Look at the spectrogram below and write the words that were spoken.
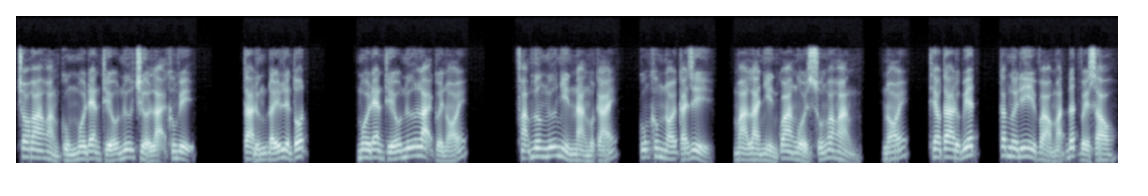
cho hoa hoàng cùng môi đen thiếu nữ trở lại không vị. Ta đứng đấy liền tốt. Môi đen thiếu nữ lại cười nói. Phạm hương ngữ nhìn nàng một cái, cũng không nói cái gì, mà là nhìn qua ngồi xuống hoa hoàng, nói, theo ta được biết, các người đi vào mặt đất về sau,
